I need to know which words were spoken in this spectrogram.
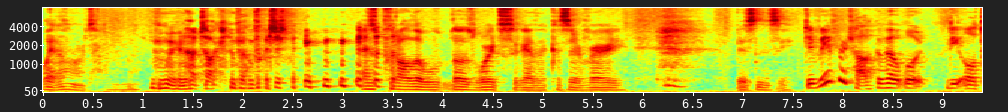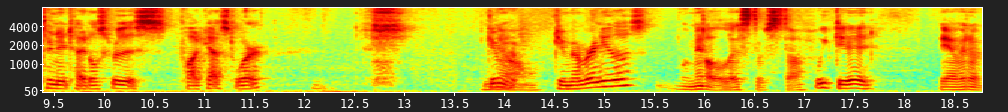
Wait, I don't know what we're talking about. We're not talking about budgeting. I just put all the, those words together because they're very businessy. Did we ever talk about what the alternate titles for this podcast were? Do you no, remember, do you remember any of those? we made a list of stuff. We did. Yeah, we had a,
